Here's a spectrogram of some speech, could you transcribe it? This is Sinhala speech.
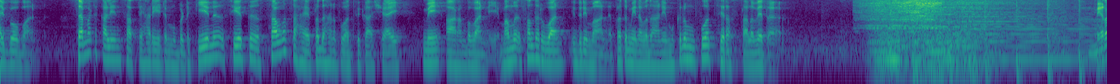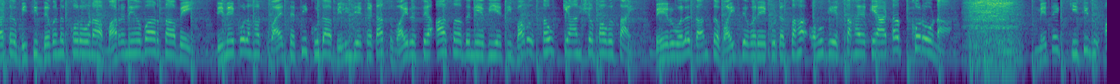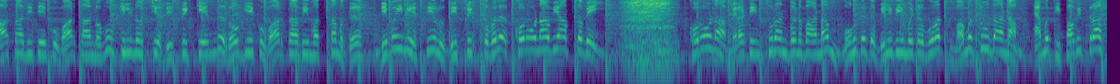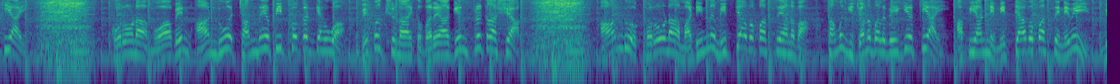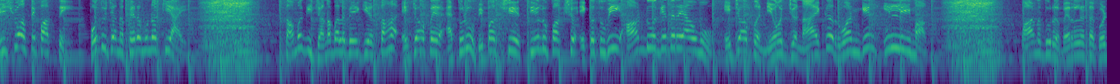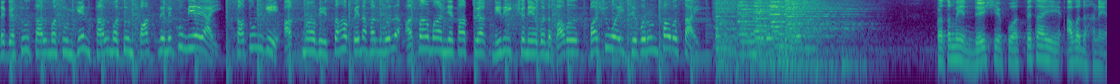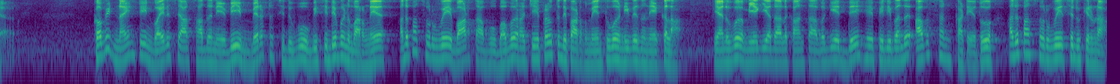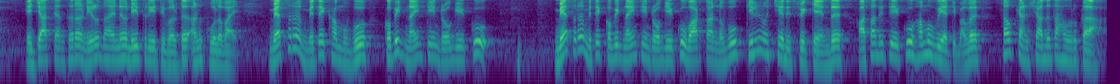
අයිබෝවන් සැමට කලින් සත්‍ය හරියට ඔබට කියන සියත සවසහය ප්‍රධාන පුවත් විකාශයයි මේ ආරම්භ වන්නේ. මම සඳරුවන් ඉදිරිමාන්න ප්‍රථමයෙන් අවධානය යොමු කරමු පුවත් සිරස්තල වෙත. මෙරට විසි දෙවන කොරෝනා මරණය වාර්තා වෙයි. දින 11ක් වයස ඇති කුඩා බිලිඳියකටත් වෛරසය ආසාදනය වී ඇති බව සෞඛ්‍ය අංශ පවසයි. බේරුවල දන්ත වෛද්‍යවරයෙකුට සහ ඔහුගේ සහායකයාටත් කොරෝනා. මෙතෙක් කිසිදු ආසාධිතයෙකු වාර්තා නොවූ කිලිනොච්චිය දිස්ත්‍රික්කයෙන්ද රෝගියෙකු වාර්තාවීමත් සමග දිවයිනේ සියලු දිස්ත්‍රික්කවල කොරෝනා ව්‍යාප්ත වෙයි. කොරෝනා මෙරටින් තුරන් වනවා නම් මුහුදට බිලිවීමට වුවත් මම සූදානම් ඇමති පවිත්‍රා කියයි. කොරෝනා මුවාවෙන් ආණ්ඩුව ඡන්දය පිට්පොකට් ගැහුවා විපක්ෂනායක වරයාගෙන් ප්‍රකාශයක්. ආණ්ඩුව කොරෝනා මඩින්න මිත්‍යාව පස්සේ යනවා. සමගි ජනබලවේගය කියයි. අපි යන්නේ මිත්‍යාව පස්සේ නෙවෙයි විශ්වාසෙ පස්සේ. පොදු ජන පෙරමුණ කියයි. සමගි ජනබලවේගය සහ එජාපය ඇතුළු විපක්ෂයේ සියලු පක්ෂ එකතු වී ආණ්ඩුව ගෙදර යවමු. එජාප නියෝජ්‍ය නායක රුවන්ගෙන් ඉල්ලීමක්. පානදුර වෙරළට ගොඩ ගැසූ තල්මසුන්ගෙන් තල්මසුන් පස් දෙනෙකු මිය යයි. සතුන්ගේ අක්මාවේ සහ පෙනහළුවල අසාමාන්‍ය තත්ත්වයක් නිරීක්ෂණය වන බව පශු වෛද්‍යවරුන් පවසයි. ප්‍රථමයෙන් දේශීය පුවත් වෙතයි අවධානය. COVID-19 වෛරසය ආසාදනය වී මෙරට සිදු වූ විසි දෙවන මරණය අද පසුරුවේ වාර්තා වූ බව රජයේ ප්‍රවෘත්ති දෙපාර්තමේන්තුව නිවේදනය කළා. යනුව මියගිය අදාළ කාන්තාවගේ දේහය පිළිබඳ අවසන් කටයුතු අද පස්වරුවේ සිදු කෙරුණා. ඒ ජාත්‍යන්තර නිරෝධායන නීති රීතිවලට අනුකූලවයි. මෙතර මෙතෙක් හමු වූ COVID-19 රෝගියෙකු මෙතර මෙතෙක් COVID-19 රෝගියෙකු වාර්තා නොවූ කිලිනොච්චිය දිස්ත්‍රික්කයෙන්ද අසාධිතයෙකු හමු වී ඇති බව සෞඛ්‍ය අංශ අද තහවුරු කළා.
